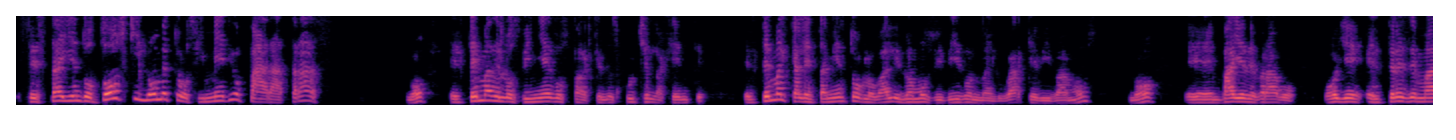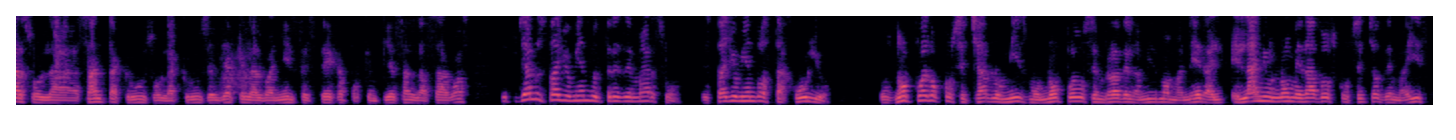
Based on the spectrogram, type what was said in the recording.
se está yendo dos kilómetros y medio para atrás. ¿No? El tema de los viñedos, para que lo escuchen la gente. El tema del calentamiento global, y lo hemos vivido en el lugar que vivamos, ¿no? En Valle de Bravo. Oye, el 3 de marzo, la Santa Cruz o la Cruz, el día que el albañil festeja porque empiezan las aguas, pues ya no está lloviendo el 3 de marzo, está lloviendo hasta julio. Pues no puedo cosechar lo mismo, no puedo sembrar de la misma manera. El, el, año no me da dos cosechas de maíz,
